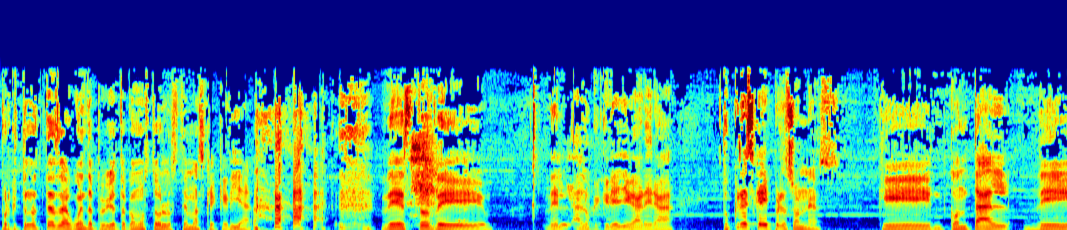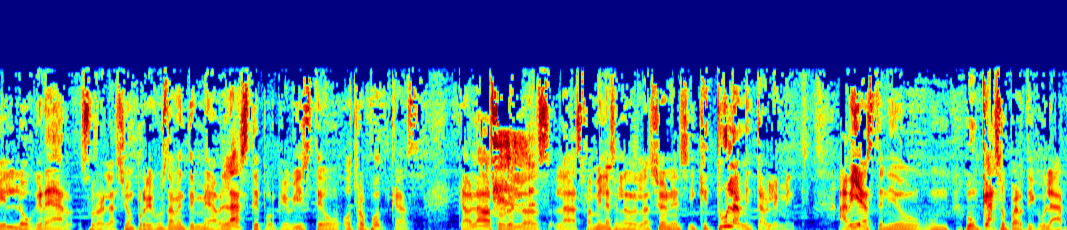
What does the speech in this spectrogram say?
porque tú no te has dado cuenta, pero ya tocamos todos los temas que quería. de esto de, de, a lo que quería llegar era, ¿tú crees que hay personas que con tal de lograr su relación, porque justamente me hablaste porque viste otro podcast que hablaba sobre los, las familias en las relaciones y que tú lamentablemente habías tenido un, un caso particular.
